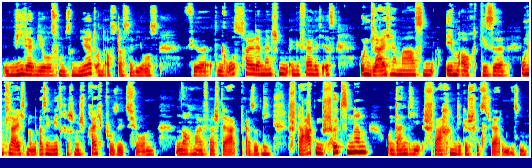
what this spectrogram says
wie der Virus funktioniert und auch, dass der Virus für den Großteil der Menschen gefährlich ist und gleichermaßen eben auch diese ungleichen und asymmetrischen Sprechpositionen nochmal verstärkt. Also die starken Schützenden und dann die Schwachen, die geschützt werden müssen.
